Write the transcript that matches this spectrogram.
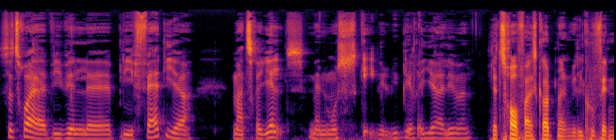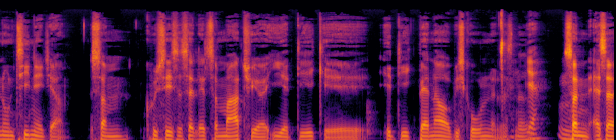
så tror jeg, at vi vil øh, blive fattigere materielt, men måske vil vi blive rigere alligevel. Jeg tror faktisk godt, man ville kunne finde nogle teenager, som kunne se sig selv lidt som martyrer i, at de ikke, øh, at de ikke banner op i skolen eller sådan noget. Ja, Mm. Sådan, altså,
